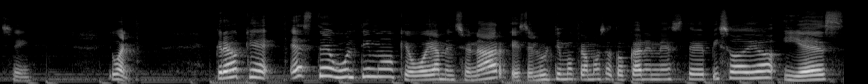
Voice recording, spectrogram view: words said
Sí. Y bueno, Creo que este último que voy a mencionar es el último que vamos a tocar en este episodio y es,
